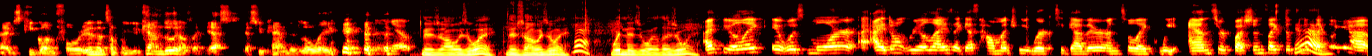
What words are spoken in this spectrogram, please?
And I just keep going forward. Even though something you can't do it, I was like, yes, yes, you can. There's no way. yep. There's always a way. There's always a way. Yeah. When there's a will, there's a way. I feel like it was more. I- I don't realize, I guess, how much we work together until like we answer questions like this. And it's like, Yeah. oh yeah,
